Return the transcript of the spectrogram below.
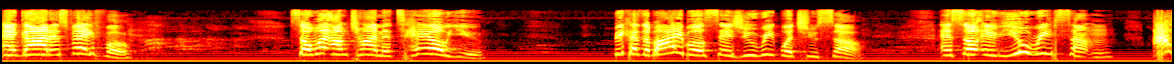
And God is faithful. So what I'm trying to tell you, because the Bible says you reap what you sow. And so if you reap something, I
